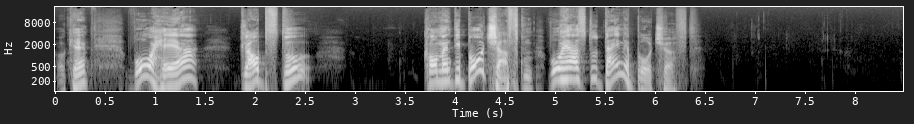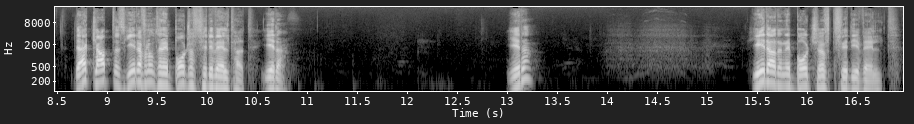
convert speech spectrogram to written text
Okay? Woher glaubst du, kommen die Botschaften? Woher hast du deine Botschaft? Wer glaubt, dass jeder von uns eine Botschaft für die Welt hat? Jeder. Jeder? Jeder hat eine Botschaft für die Welt.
